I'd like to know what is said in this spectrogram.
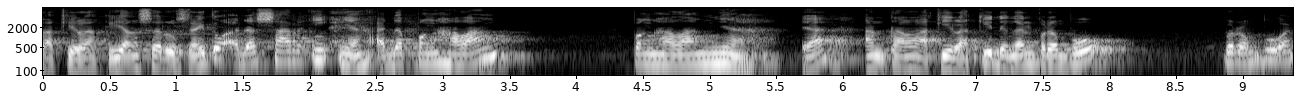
laki-laki yang seharusnya itu ada syar'inya ada penghalang penghalangnya ya antara laki-laki dengan perempu perempuan.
